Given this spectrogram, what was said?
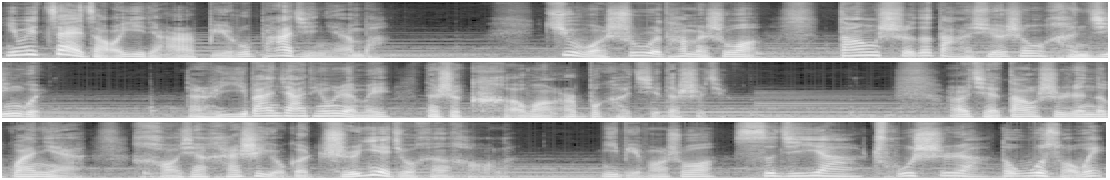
因为再早一点儿，比如八几年吧。据我叔叔他们说，当时的大学生很金贵，但是一般家庭认为那是可望而不可及的事情。而且当时人的观念好像还是有个职业就很好了，你比方说司机呀、厨师啊都无所谓。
